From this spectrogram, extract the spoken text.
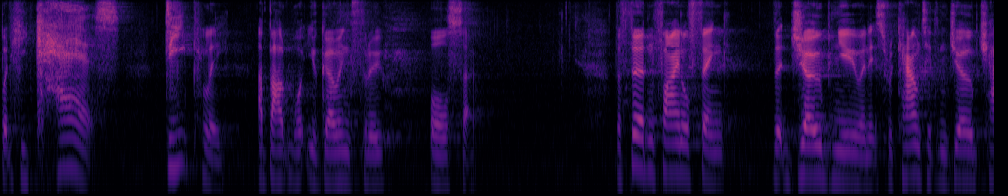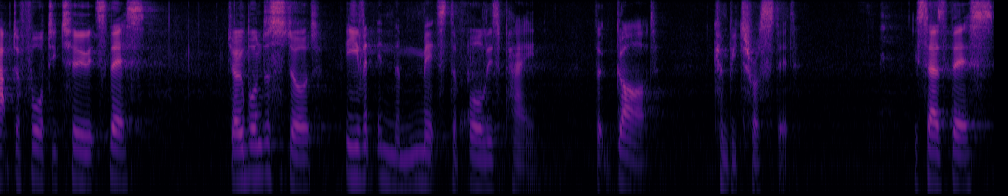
but He cares deeply about what you're going through also. The third and final thing that Job knew, and it's recounted in Job chapter 42. It's this Job understood, even in the midst of all his pain, that God can be trusted. He says this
